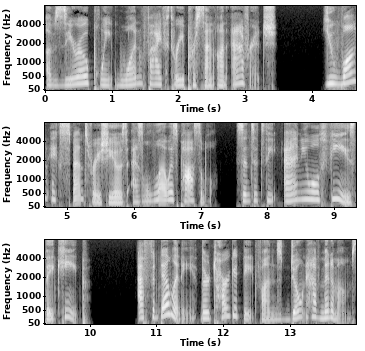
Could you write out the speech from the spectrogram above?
of 0.153% on average. You want expense ratios as low as possible since it's the annual fees they keep. At Fidelity, their target date funds don't have minimums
